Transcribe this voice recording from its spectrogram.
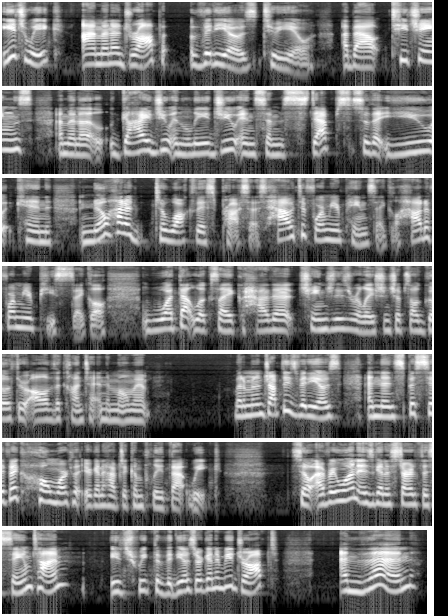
each week, I'm to drop videos to you about teachings. I'm going to guide you and lead you in some steps so that you can know how to, to walk this process, how to form your pain cycle, how to form your peace cycle, what that looks like, how to change these relationships. I'll go through all of the content in a moment. But I'm going to drop these videos and then specific homework that you're going to have to complete that week. So everyone is going to start at the same time. Each week, the videos are going to be dropped. And then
